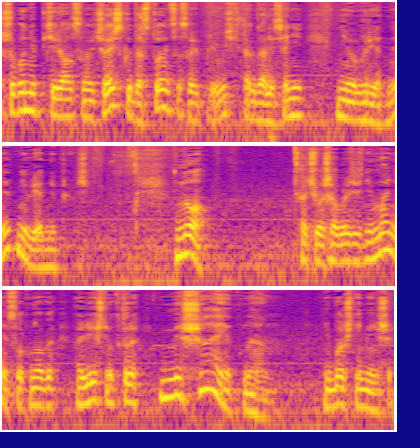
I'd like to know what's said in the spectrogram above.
чтобы он не потерял свое человеческое достоинство, свои привычки и так далее, если они не вредные. Это не вредные привычки. Но хочу ваше обратить внимание, сколько много лишнего, которое мешает нам, ни больше, ни меньше.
